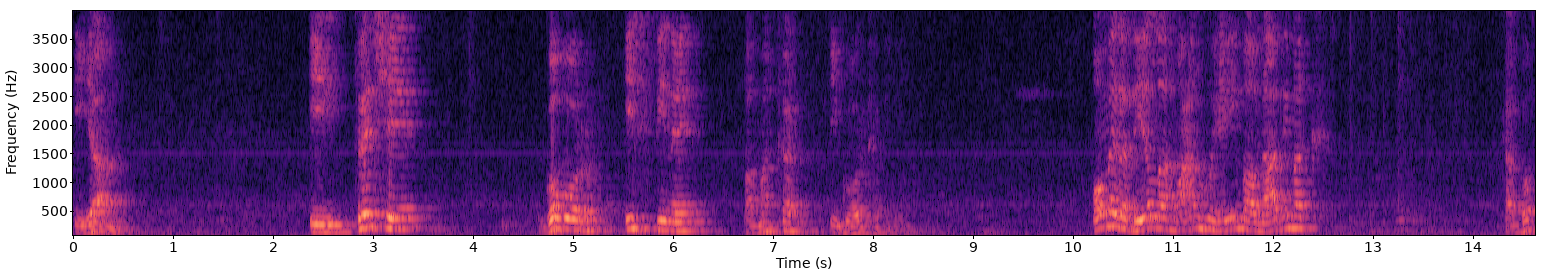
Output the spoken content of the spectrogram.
i javno. I treće, govor istine, pa makar i gorka bilo. Omer radijallahu anhu je imao nadimak kako?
